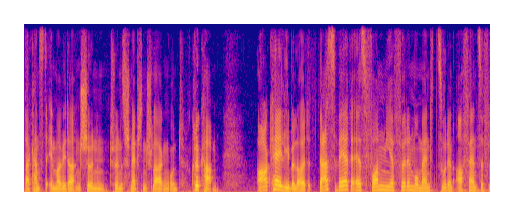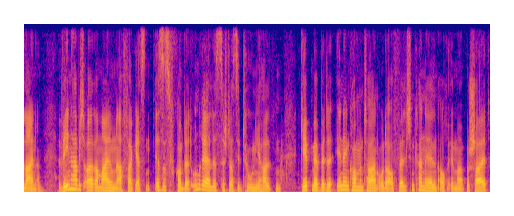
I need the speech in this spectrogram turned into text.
Da kannst du immer wieder ein schönen, schönes Schnäppchen schlagen und Glück haben. Okay, liebe Leute, das wäre es von mir für den Moment zu den Offensive Linern. Wen habe ich eurer Meinung nach vergessen? Ist es komplett unrealistisch, dass sie Tooney halten? Gebt mir bitte in den Kommentaren oder auf welchen Kanälen auch immer Bescheid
